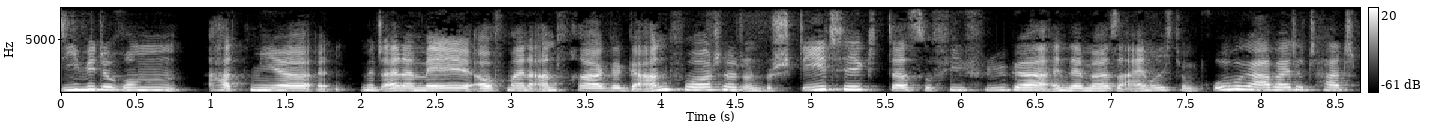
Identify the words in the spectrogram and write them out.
Die wiederum hat mir mit einer Mail auf meine Anfrage geantwortet und bestätigt, dass Sophie Flüger in der Mörser-Einrichtung Probe gearbeitet hat,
